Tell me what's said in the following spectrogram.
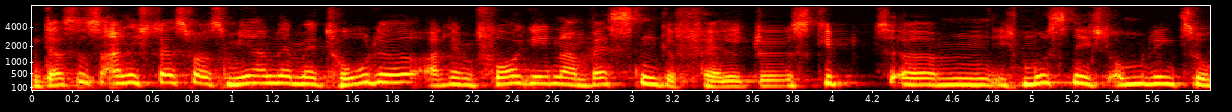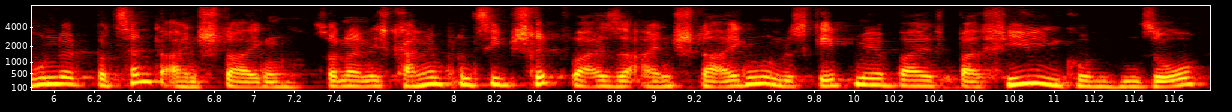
Das ist eigentlich das, was mir an der Methode, an dem Vorgehen am besten gefällt. Es gibt, ähm, ich muss nicht unbedingt zu 100 Prozent einsteigen, sondern ich kann im Prinzip schrittweise einsteigen und es geht mir bei, bei vielen Kunden so,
